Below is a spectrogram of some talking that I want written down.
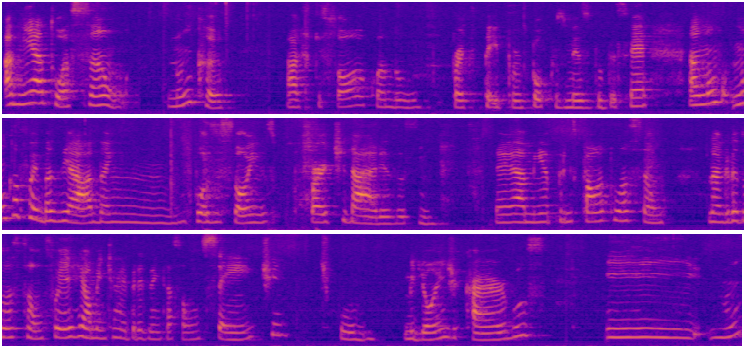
a minha atuação nunca, acho que só quando participei por poucos meses do DCE, ela nunca foi baseada em posições partidárias, assim. É, a minha principal atuação na graduação foi realmente a representação docente, tipo, milhões de cargos. E não,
